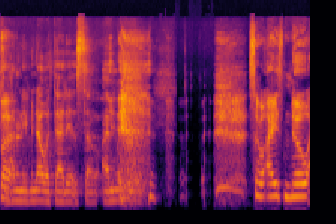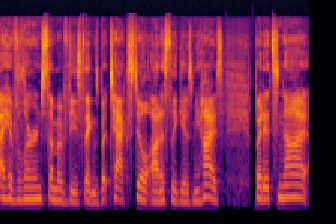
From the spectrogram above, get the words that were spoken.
But I don't even know what that is. So I'm with you. so I know I have learned some of these things, but tax still honestly gives me hives. But it's not,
